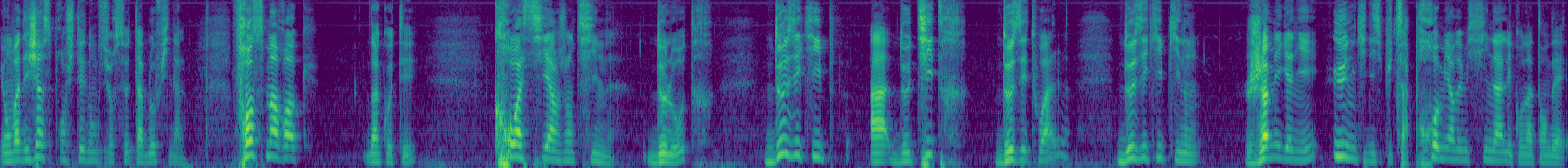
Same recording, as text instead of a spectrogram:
Et on va déjà se projeter donc sur ce tableau final. France-Maroc d'un côté, Croatie-Argentine de l'autre. Deux équipes à deux titres, deux étoiles. Deux équipes qui n'ont jamais gagné. Une qui dispute sa première demi-finale et qu'on attendait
